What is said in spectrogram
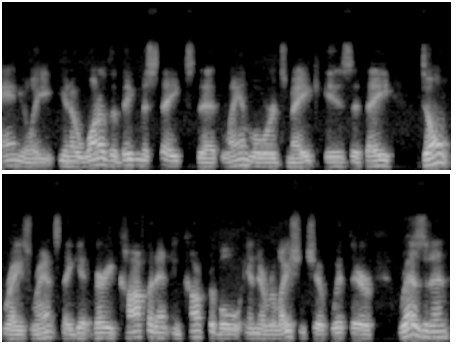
annually. You know, one of the big mistakes that landlords make is that they don't raise rents. They get very confident and comfortable in their relationship with their resident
